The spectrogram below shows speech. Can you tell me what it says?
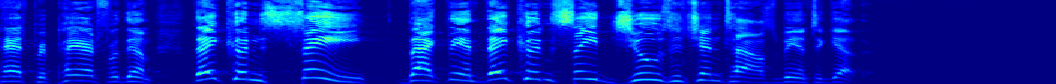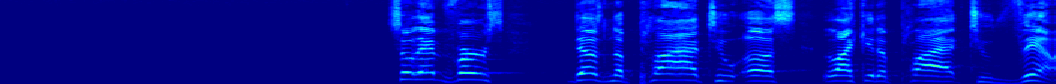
had prepared for them. They couldn't see back then, they couldn't see Jews and Gentiles being together. So that verse doesn't apply to us like it applied to them.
